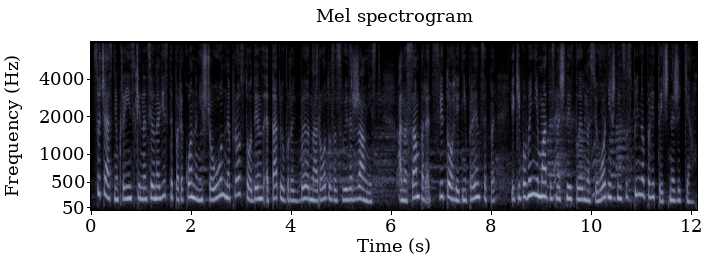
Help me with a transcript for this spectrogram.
Сучасні українські націоналісти переконані, що ОУН не просто один з етапів боротьби народу за свою державність, а насамперед світоглядні принципи, які повинні мати значний вплив на сьогоднішнє суспільно-політичне життя.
